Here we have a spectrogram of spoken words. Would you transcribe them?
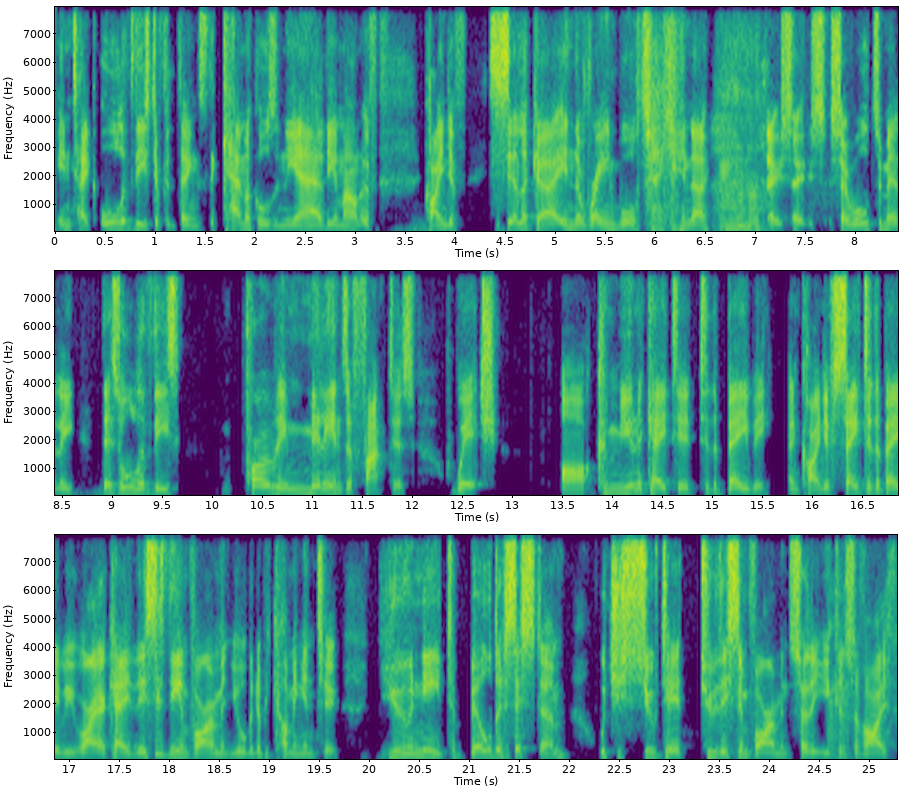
intake, all of these different things, the chemicals in the air, the amount of kind of silica in the rainwater, you know. so, so, so ultimately, there's all of these probably millions of factors which are communicated to the baby and kind of say to the baby, right, okay, this is the environment you're going to be coming into. You need to build a system which is suited to this environment so that you can mm-hmm. survive.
